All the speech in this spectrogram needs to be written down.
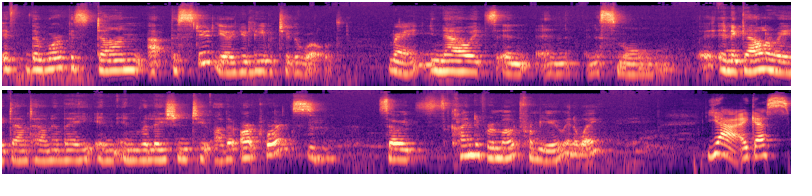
if the work is done at the studio, you leave it to the world. Right. Now it's in, in, in a small, in a gallery downtown LA in, in relation to other artworks. So it's kind of remote from you in a way. Yeah, I guess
